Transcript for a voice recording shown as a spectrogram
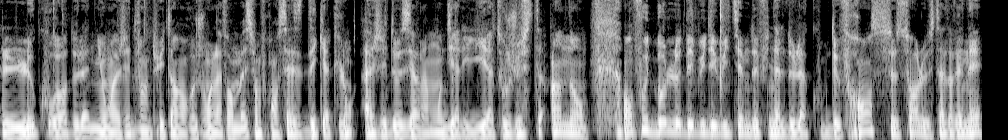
Le coureur de l'Agnon, âgé de 28 ans, rejoint la formation française Décathlon AG2R, la mondiale, il y a tout juste un an. En football, le début des huitièmes de finale de la Coupe de France. Ce soir, le Stade Rennais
